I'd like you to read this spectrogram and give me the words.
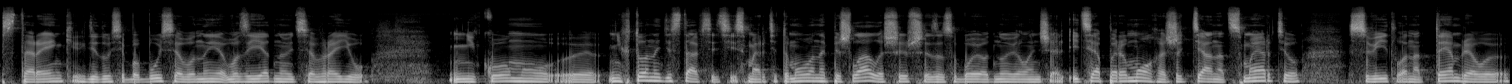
стареньких, дідусь і бабуся, вони воз'єднуються в раю. Нікому е, ніхто не дістався цій смерті, тому вона пішла, лишивши за собою одну віолончель. І ця перемога життя над смертю, світла над темрявою,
